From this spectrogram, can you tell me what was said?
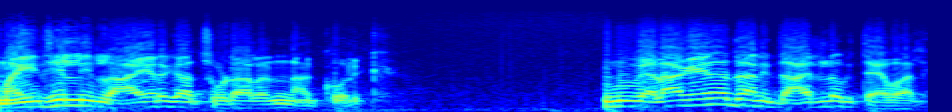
మైథిల్ని లాయర్గా చూడాలని నా కోరిక. నువ్వు ఎలాగైనా దాని దారిలోకి తేవాలి.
